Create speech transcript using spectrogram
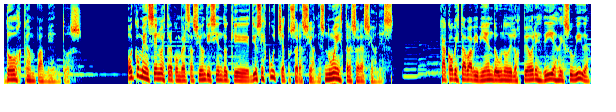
dos campamentos. Hoy comencé nuestra conversación diciendo que Dios escucha tus oraciones, nuestras oraciones. Jacob estaba viviendo uno de los peores días de su vida.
